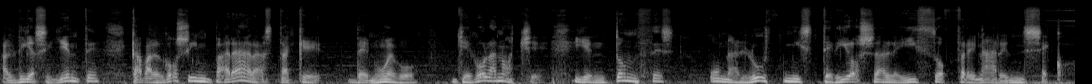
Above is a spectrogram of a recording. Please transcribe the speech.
Al día siguiente cabalgó sin parar hasta que, de nuevo, llegó la noche y entonces una luz misteriosa le hizo frenar en seco.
